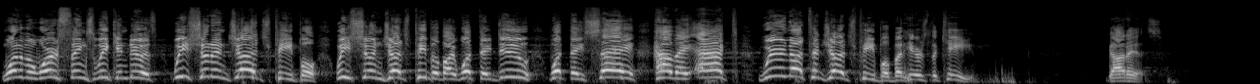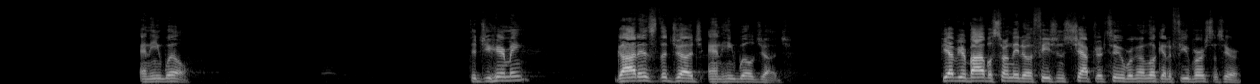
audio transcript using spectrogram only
One of the worst things we can do is we shouldn't judge people. We shouldn't judge people by what they do, what they say, how they act. We're not to judge people, but here's the key God is and He will. Did you hear me? God is the judge, and He will judge. If you have your Bible, me to Ephesians chapter 2. We're going to look at a few verses here.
